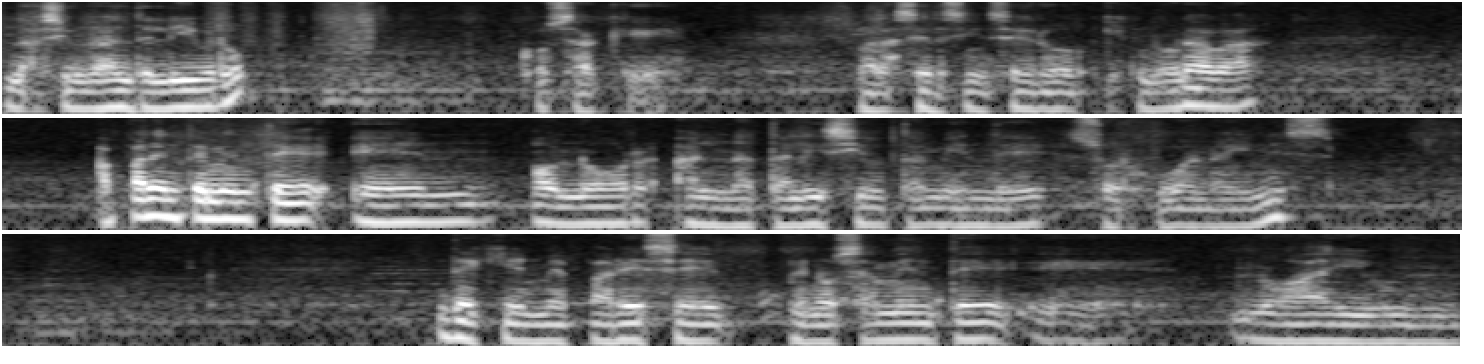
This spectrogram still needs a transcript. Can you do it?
Nacional del Libro, cosa que, para ser sincero, ignoraba, aparentemente en honor al natalicio también de Sor Juana Inés, de quien me parece penosamente eh, no hay un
